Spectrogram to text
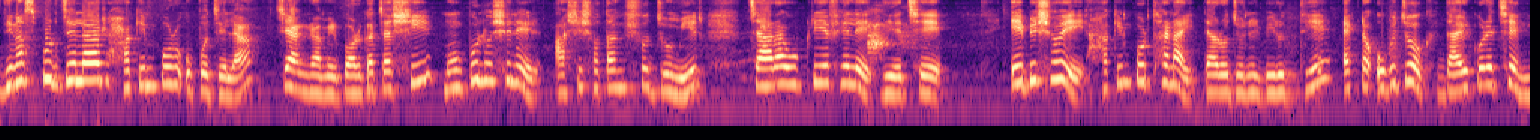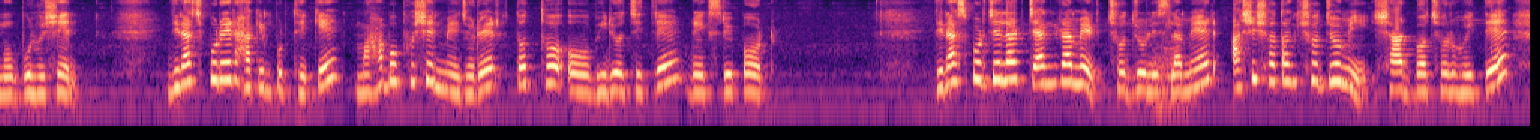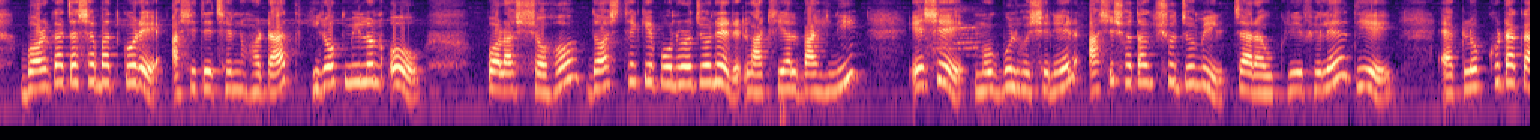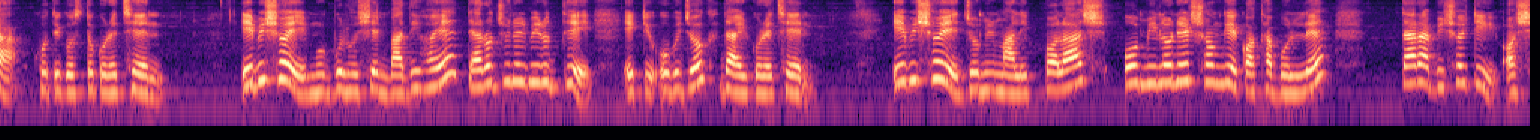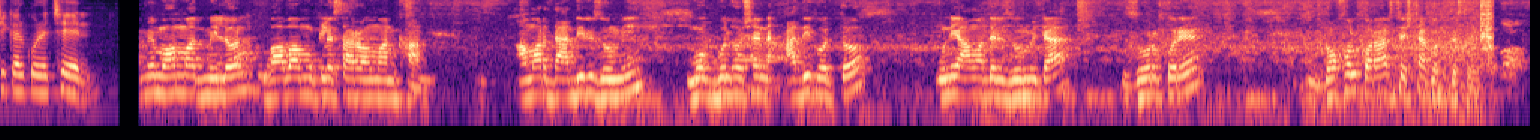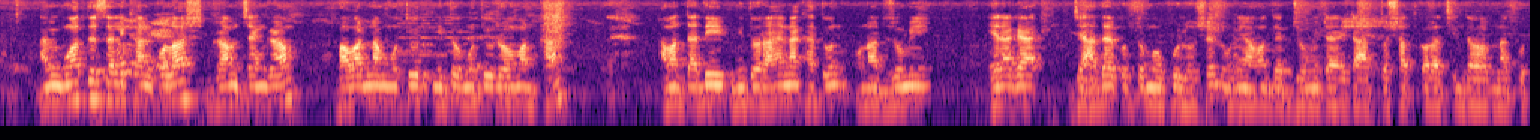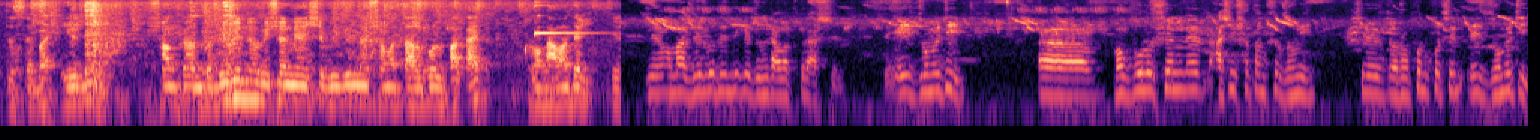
দিনাজপুর জেলার হাকিমপুর উপজেলা চ্যাংগ্রামের বর্গাচাষী মকবুল হোসেনের আশি শতাংশ জমির চারা উকড়িয়ে ফেলে দিয়েছে। এ বিষয়ে হাকিমপুর থানায় তেরো জনের বিরুদ্ধে একটা অভিযোগ দায়ের করেছেন মকবুল হোসেন। দিনাজপুরের হাকিমপুর থেকে মাহবুব হোসেন মেজরের তথ্য ও ভিডিওচিত্রে ডেস্ক রিপোর্ট। দিনাজপুর জেলার চ্যাংগ্রামের ছদ্রুল ইসলামের আশি শতাংশ জমি ষাট বছর হইতে বর্গা চাষাবাদ করে আসিতেছেন হঠাৎ হীরক মিলন ও পলাশসহ দশ থেকে পনেরো জনের লাঠিয়াল বাহিনী এসে মকবুল হোসেনের আশি শতাংশ জমির চারা উকড়িয়ে ফেলে দিয়ে এক লক্ষ টাকা ক্ষতিগ্রস্ত করেছেন। এ বিষয়ে মকবুল হোসেন বাদী হয়ে তেরো জনের বিরুদ্ধে একটি অভিযোগ দায়ের করেছেন। এ বিষয়ে জমির মালিক পলাশ ও মিলনের সঙ্গে কথা বললে তারা বিষয়টি অস্বীকার করেছেন। আমি মোহাম্মদ মিলন বাবা মুকলেসার রহমান খান। আমার দাদির জমি মকবুল হোসেন আদি করত। উনি আমাদের জমিটা জোর করে দখল করার চেষ্টা করতেছে। আমি মুহাদ্দেস আলী খান পলাশ গ্রাম চ্যাংগ্রাম। বাবার নাম মতিউর মৃত মতিউর রহমান খান। আমার দাদি মৃত রাহেনা খাতুন, ওনার জমি এর আগে যে আদায় করতো মকবুল হোসেন, উনি আমাদের জমিটা এটা আত্মসাৎ করার চিন্তা ভাবনা করতেছে বা এই সংক্রান্ত বিভিন্ন বিষয় নিয়ে এসে বিভিন্ন সময় তালগোল পাকায় এবং আমাদের যে ওনার দীর্ঘদিন থেকে জমিটা আবাদ করে আসছেন এই জমিটি মকবুল হোসেনের আশি শতাংশ জমি সে রোপণ করছেন, এই জমিটি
